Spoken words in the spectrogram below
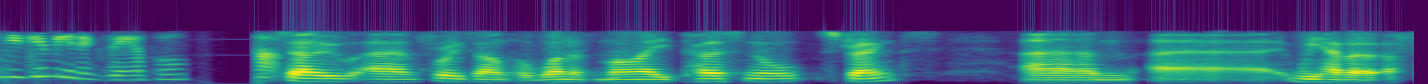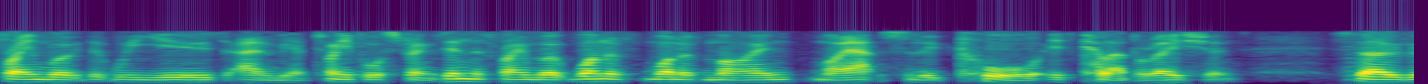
Can you give me an example? So, um, for example, one of my personal strengths, um, uh, we have a, a, framework that we use, and we have 24 strengths in the framework. One of one of mine, my absolute core, is collaboration. So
